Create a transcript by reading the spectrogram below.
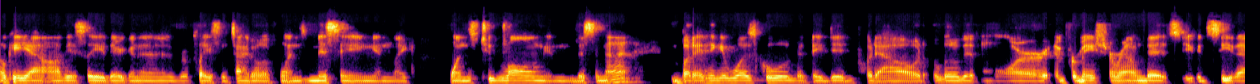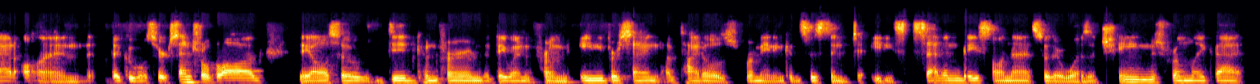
okay, yeah, obviously they're gonna replace the title if one's missing and like one's too long and this and that but I think it was cool that they did put out a little bit more information around it. So you could see that on the Google Search Central blog. They also did confirm that they went from 80% of titles remaining consistent to 87 based on that. So there was a change from like that.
